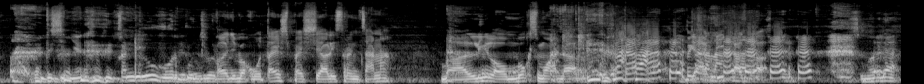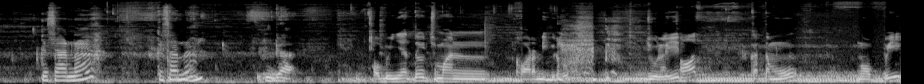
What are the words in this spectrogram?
Intinya kan di luhur punjul. kalau jebak utai spesialis rencana Bali Lombok semua ada tapi jadi kagak Semua ada. Ke sana, ke sana. Enggak. hobinya tuh cuman keluar di grup julid ketemu ngopi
